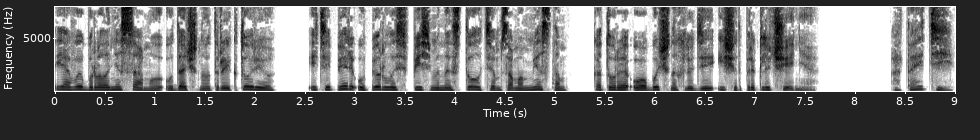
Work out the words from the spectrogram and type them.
Я выбрала не самую удачную траекторию и теперь уперлась в письменный стол тем самым местом, которое у обычных людей ищет приключения. «Отойди»,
